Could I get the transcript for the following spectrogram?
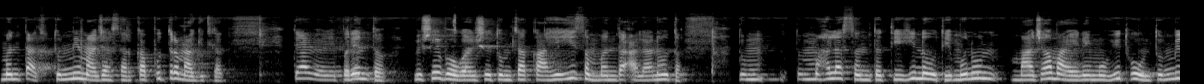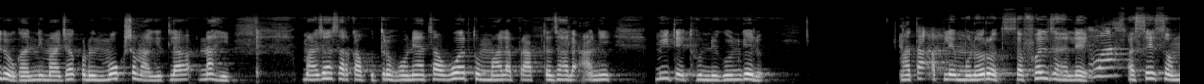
म्हणताच तुम्ही माझ्यासारखा पुत्र मागितलात. त्यावेळेपर्यंत विषयभोगांशी तुमचा काहीही संबंध आला नव्हता. तुम तुम्हाला संततीही नव्हती. म्हणून माझ्या मायेने मोहित होऊन तुम्ही दोघांनी माझ्याकडून मोक्ष मागितला नाही. माझ्यासारखा पुत्र होण्याचा वर तुम्हाला प्राप्त झाला आणि मी तेथून निघून गेलो. आता आपले मनोरथ सफल झाले असे सम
